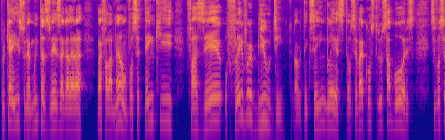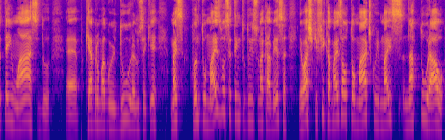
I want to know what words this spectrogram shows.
porque é isso, né? Muitas vezes a galera vai falar: não, você tem que fazer o flavor building, que o nome tem que ser em inglês. Então você vai construir os sabores. Se você tem um ácido, é, quebra uma gordura, não sei o quê. Mas quanto mais você tem tudo isso na cabeça, eu acho que fica mais automático e mais natural.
